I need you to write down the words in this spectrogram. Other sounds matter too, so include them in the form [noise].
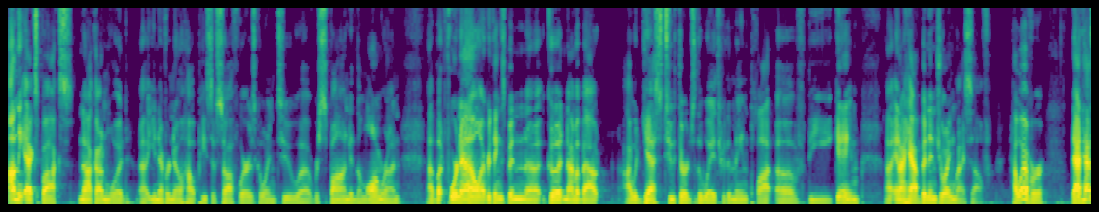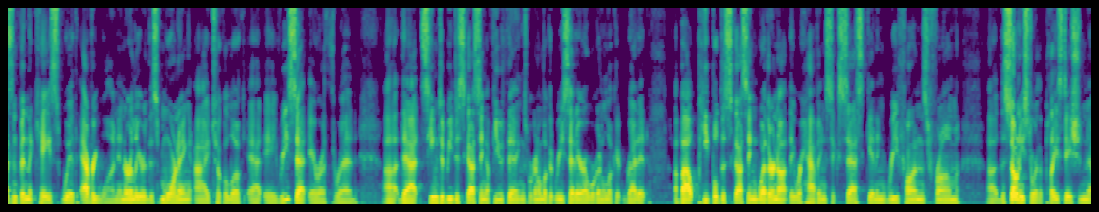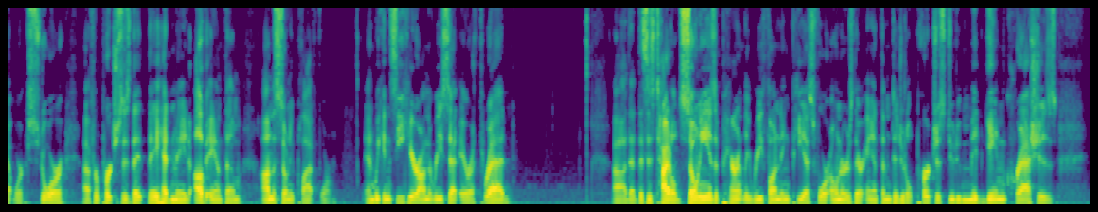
on the Xbox, knock on wood. Uh, you never know how a piece of software is going to uh, respond in the long run. Uh, but for now, everything's been uh, good, and I'm about, I would guess, two thirds of the way through the main plot of the game, uh, and I have been enjoying myself. However, that hasn't been the case with everyone. And earlier this morning, I took a look at a Reset Era thread uh, that seemed to be discussing a few things. We're going to look at Reset Era, we're going to look at Reddit about people discussing whether or not they were having success getting refunds from. Uh, the Sony store, the PlayStation Network store, uh, for purchases that they had made of Anthem on the Sony platform. And we can see here on the Reset Era thread uh, that this is titled Sony is apparently refunding PS4 owners their Anthem digital purchase due to mid game crashes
